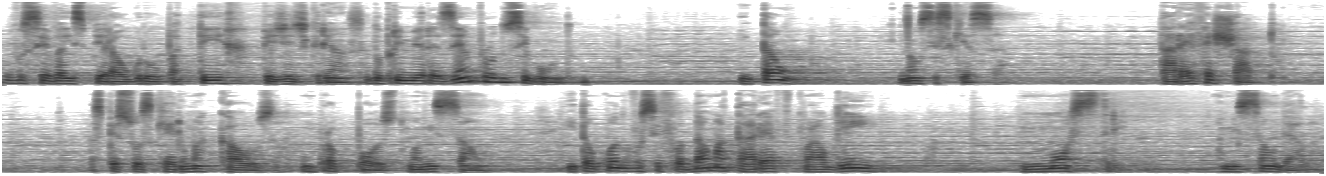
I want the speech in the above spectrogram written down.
você vai inspirar o grupo a ter PG de criança? Do primeiro exemplo ou do segundo? Então, não se esqueça: tarefa é chato. As pessoas querem uma causa, um propósito, uma missão. Então, quando você for dar uma tarefa para alguém, mostre a missão dela.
